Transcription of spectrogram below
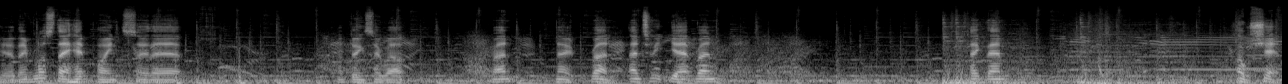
Yeah, they've lost their hit points, so they're not doing so well. Run. No, run. Actually, yeah, run. Take them. Oh, shit.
